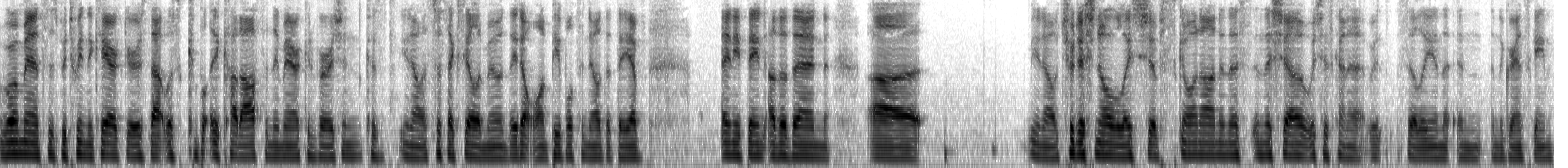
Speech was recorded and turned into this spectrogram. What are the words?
romances between the characters that was completely cut off in the American version because you know it's just like Sailor Moon. They don't want people to know that they have anything other than uh, you know traditional relationships going on in this in the show, which is kind of silly in the in, in the grand scheme.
